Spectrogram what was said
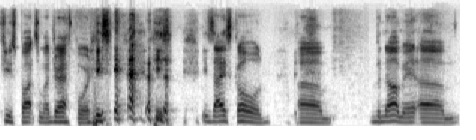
few spots on my draft board. He's he's, he's ice cold. Um, but no, man. Um,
